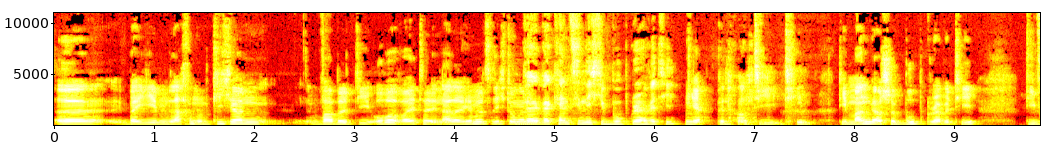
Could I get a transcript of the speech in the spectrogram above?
Äh, bei jedem Lachen und Kichern wabbelt die Oberweite in alle Himmelsrichtungen. Wer, wer kennt sie nicht, die Boob Gravity? Ja, genau, die, die, die mangasche Boob Gravity, die,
